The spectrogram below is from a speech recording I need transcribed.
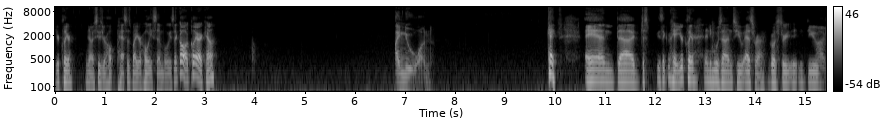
you're clear. You know, he sees your passes by your holy symbol. He's like, oh, a cleric, huh? I knew one. Okay. And uh, just he's like, okay, you're clear. And then he moves on to Ezra. Goes through do you. I,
